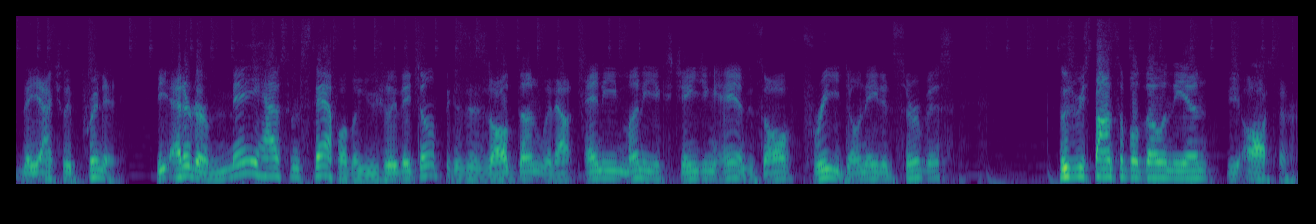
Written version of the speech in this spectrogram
they actually print it. The editor may have some staff, although usually they don't because this is all done without any money exchanging hands. It's all free, donated service. Who's responsible, though, in the end? The author.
